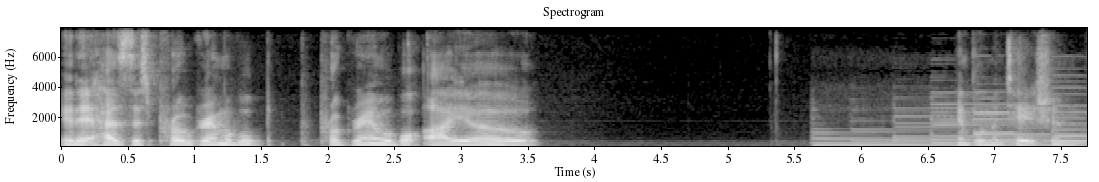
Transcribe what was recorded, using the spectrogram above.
And it has this programmable programmable IO implementation.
